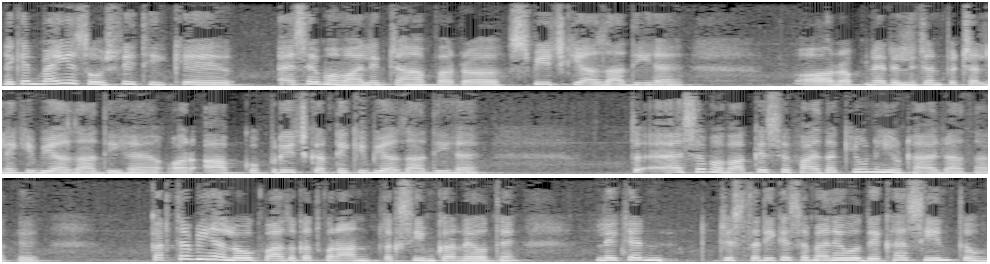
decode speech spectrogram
لیکن میں یہ سوچ رہی تھی کہ ایسے ممالک جہاں پر اسپیچ کی آزادی ہے اور اپنے ریلیجن پہ چلنے کی بھی آزادی ہے اور آپ کو پریچ کرنے کی بھی آزادی ہے تو ایسے مواقع سے فائدہ کیوں نہیں اٹھایا جاتا کہ کرتے بھی ہیں لوگ، بعض اوقات قرآن تقسیم کر رہے ہوتے ہیں۔ لیکن جس طریقے سے میں نے وہ دیکھا سین تو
